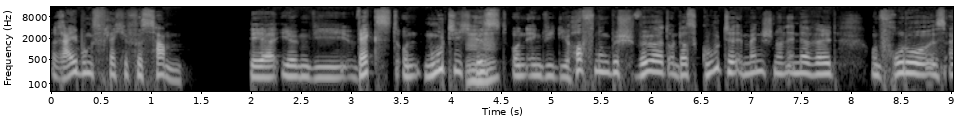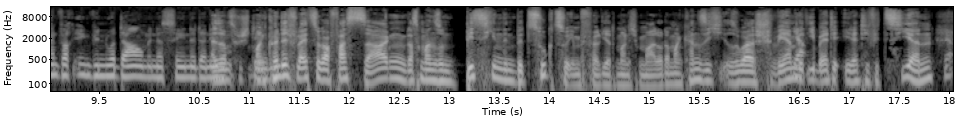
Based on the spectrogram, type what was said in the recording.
Reibungsfläche für Sam, der irgendwie wächst und mutig Mhm. ist und irgendwie die Hoffnung beschwört und das Gute im Menschen und in der Welt. Und Frodo ist einfach irgendwie nur da, um in der Szene daneben Also zu stehen. man könnte vielleicht sogar fast sagen, dass man so ein bisschen den Bezug zu ihm verliert manchmal oder man kann sich sogar schwer mit Ja. ihm ident- identifizieren, Ja.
